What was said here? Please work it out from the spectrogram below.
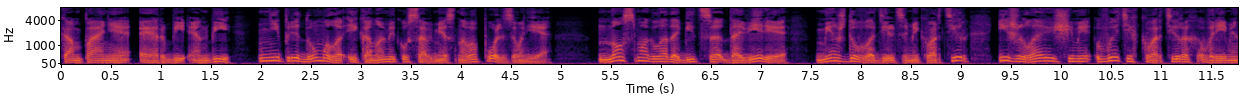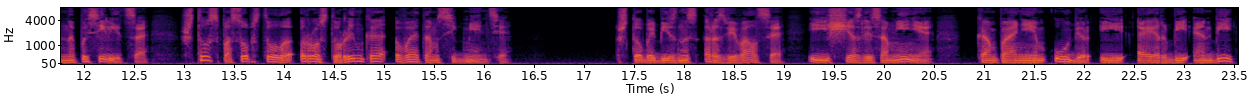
Компания Airbnb не придумала экономику совместного пользования, но смогла добиться доверия между владельцами квартир и желающими в этих квартирах временно поселиться, что способствовало росту рынка в этом сегменте. Чтобы бизнес развивался и исчезли сомнения, компаниям Uber и Airbnb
